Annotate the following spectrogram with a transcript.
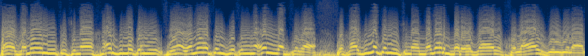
تا زمانی که شما خرج مکنی و ما تنفقون الا ابتغاء. و خرج مکنی شما مگر بر رضای خدای ذوالجلال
